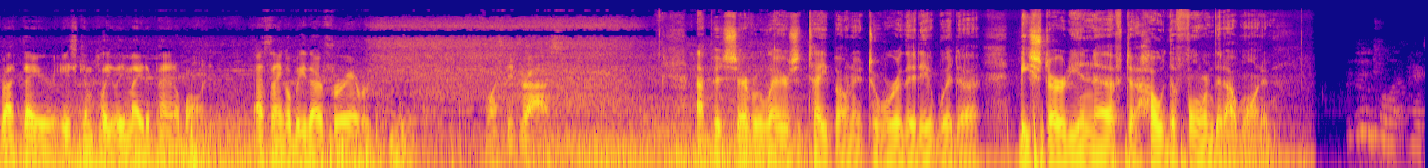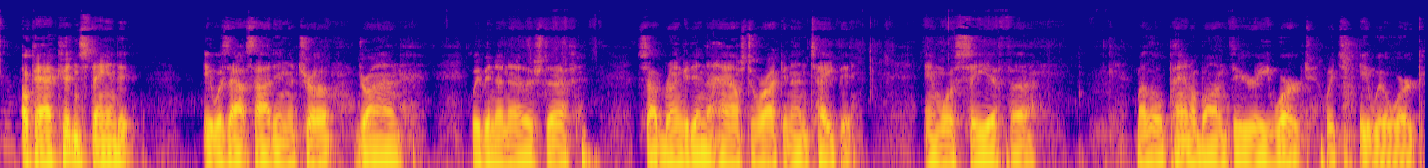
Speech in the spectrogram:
right there is completely made of panel bond. That thing will be there forever once it dries. I put several layers of tape on it to where that it would uh, be sturdy enough to hold the form that I wanted. Okay, I couldn't stand it. It was outside in the truck, drying. We've been doing other stuff. So I brung it in the house to where I can untape it. And we'll see if uh, my little panel bond theory worked, which it will work.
